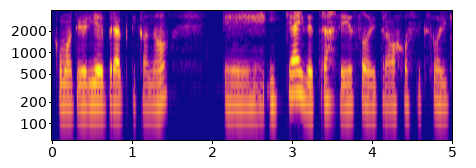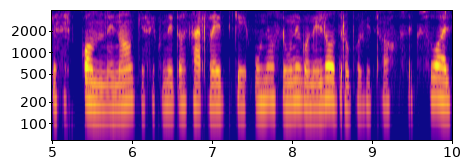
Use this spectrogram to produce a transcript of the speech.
como teoría y práctica, ¿no? Eh, y qué hay detrás de eso de trabajo sexual, qué se esconde, ¿no? Que se esconde toda esa red que uno se une con el otro, porque trabajo sexual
